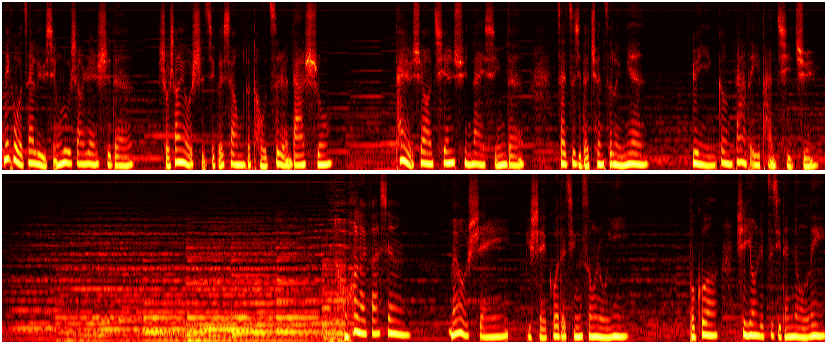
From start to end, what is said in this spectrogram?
那个我在旅行路上认识的，手上有十几个项目的投资人大叔。他也需要谦逊耐心的，在自己的圈子里面运营更大的一盘棋局。现，没有谁比谁过得轻松如意，不过是用着自己的努力，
